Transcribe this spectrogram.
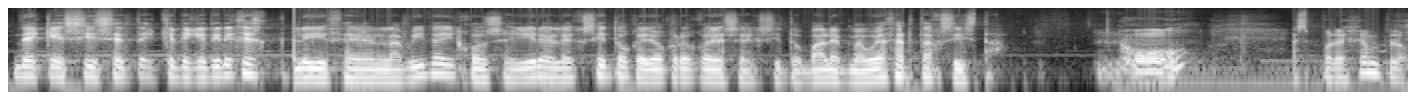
de que si se te- que, que tienes que en la vida y conseguir el éxito que yo creo que es éxito. Vale, me voy a hacer taxista. No. Por ejemplo.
